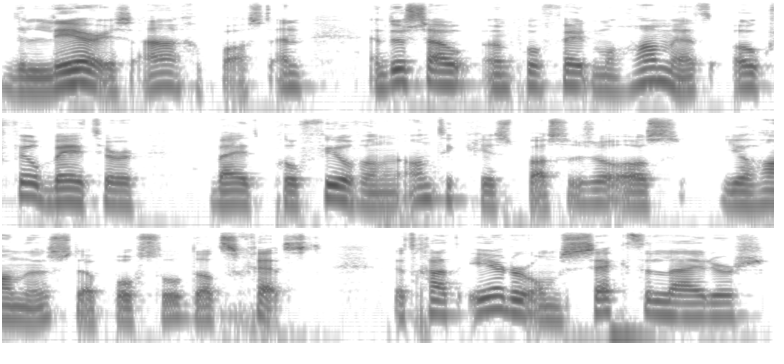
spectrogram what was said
de leer is aangepast. En, en dus zou een profeet Mohammed ook veel beter bij het profiel van een antichrist passen, zoals Johannes, de apostel, dat schetst. Het gaat eerder om secteleiders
